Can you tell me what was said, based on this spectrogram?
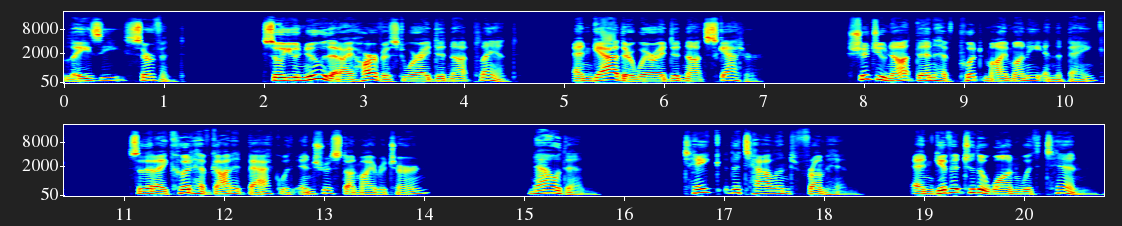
lazy servant. So you knew that I harvest where I did not plant, and gather where I did not scatter. Should you not then have put my money in the bank, so that I could have got it back with interest on my return? Now then, take the talent from him, and give it to the one with ten.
